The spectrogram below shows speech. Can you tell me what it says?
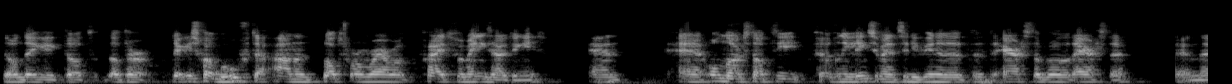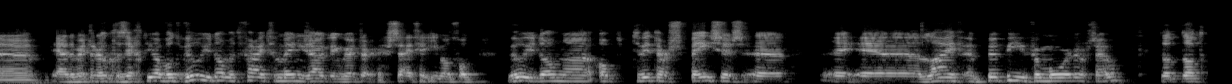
Dan denk ik dat, dat er... Er is gewoon behoefte aan een platform waar wat vrijheid van meningsuiting is. En eh, ondanks dat die, veel van die linkse mensen die vinden het het ergste van het ergste. En eh, ja, er werd dan ook gezegd, ja, wat wil je dan met vrijheid van meningsuiting? Werd er, zei er iemand van, wil je dan eh, op Twitter Spaces eh, eh, live een puppy vermoorden of zo? Dat, dat,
